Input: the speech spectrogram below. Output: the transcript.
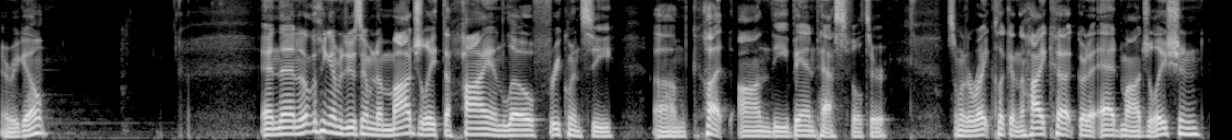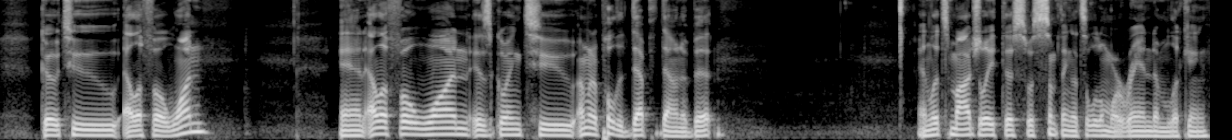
There we go. And then another thing I'm going to do is I'm going to modulate the high and low frequency um, cut on the bandpass filter. So I'm going to right click on the high cut, go to add modulation, go to LFO1. And LFO1 is going to, I'm going to pull the depth down a bit. And let's modulate this with something that's a little more random looking.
